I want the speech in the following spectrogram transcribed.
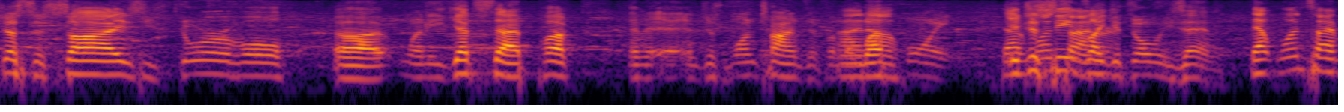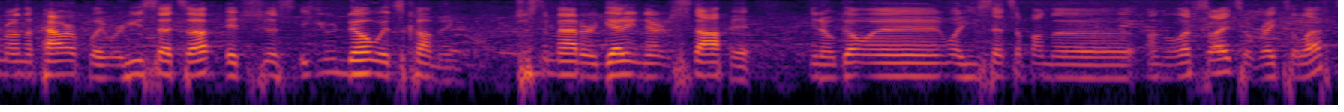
just his size, he's durable. Uh, when he gets that puck and, and just one times it from the I left know. point, That it just seems like it's always in. That one timer on the power play where he sets up, it's just you know it's coming. Just a matter of getting there to stop it. You know, going what he sets up on the on the left side, so right to left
